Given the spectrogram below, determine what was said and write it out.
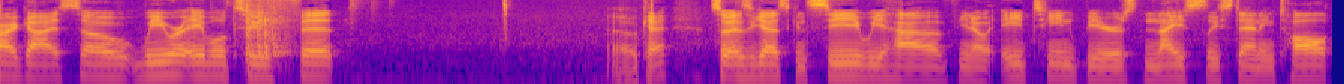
All right guys, so we were able to fit Okay, so as you guys can see, we have, you know, 18 beers nicely standing tall.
